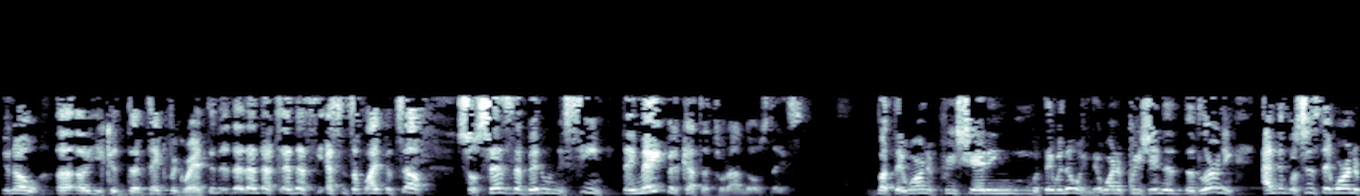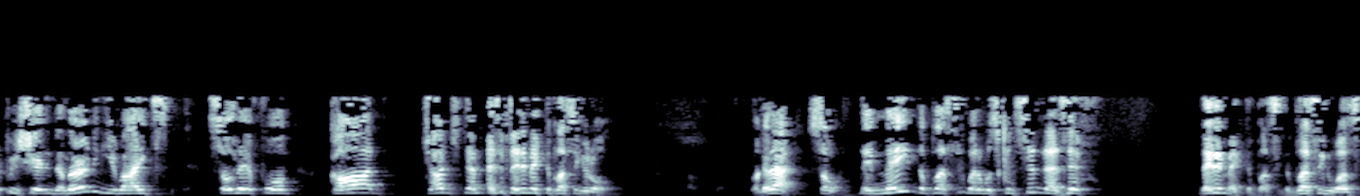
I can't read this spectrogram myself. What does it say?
you know, uh, uh, you could uh, take for granted. That, that, that's, that's the essence of life itself. So says the Benu Nisim, they made Birkat Torah in those days. But they weren't appreciating what they were doing. They weren't appreciating the, the learning. And therefore, since they weren't appreciating the learning, he writes, so therefore, God judged them as if they didn't make the blessing at all. Look at that. So they made the blessing, but it was considered as if they didn't make the blessing. The blessing was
